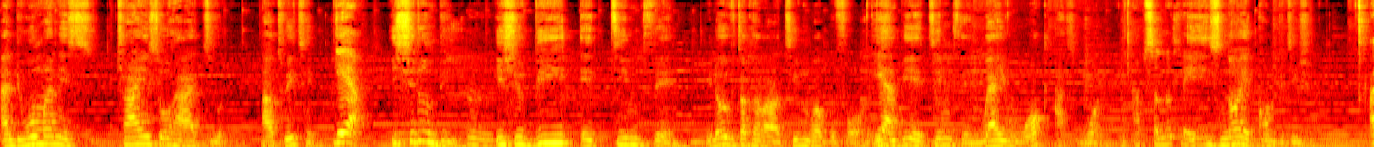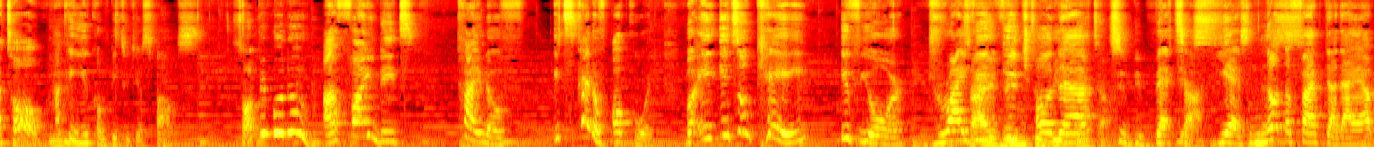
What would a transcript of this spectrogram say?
and the woman is trying so hard to outwit him. yeah It shouldn't be. It should be a team thing. You know, we've talked about teamwork before. It Yeah. should be a team thing where you work as one. absolutely It's not a competition. at all Mm. how can you compete with your spouse Some people do. I find it kind of it's kind of awkward, but it, it's okay if you're driving Striving each to other better. to be better. Yes. Yes, not the fact that I am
